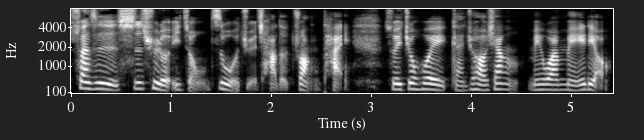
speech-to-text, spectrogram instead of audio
算是失去了一种自我觉察的状态，所以就会感觉好像没完没了，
